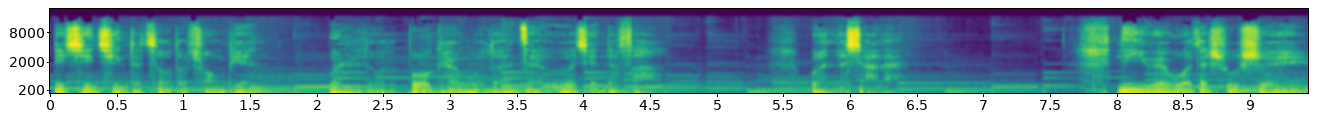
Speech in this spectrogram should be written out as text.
你轻轻地走到床边，温柔地拨开我乱在额前的发，吻了下来。你以为我在熟睡，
